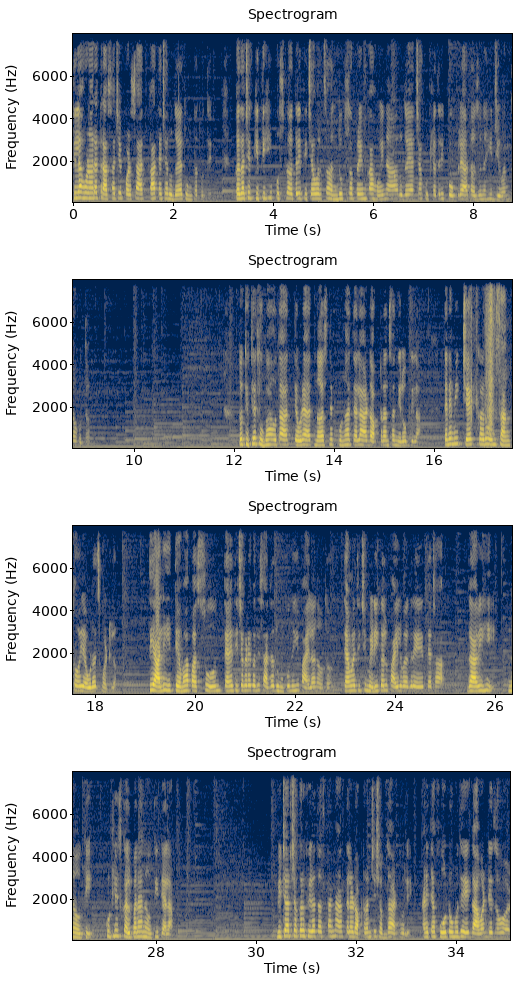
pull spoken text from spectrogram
तिला होणाऱ्या त्रासाचे पडसाद का त्याच्या हृदयात उमटत होते? कदाचित कितीही पुसलं तरी तिच्यावरचं अंधुकचं प्रेम का होईना हृदयाच्या कुठल्या तरी कोपऱ्यात अजूनही जिवंत होतं. तो तिथेच उभा होता तेवढ्यात नर्सने पुन्हा त्याला डॉक्टरांचा निरोप दिला. त्याने मी चेक करून सांगतो एवढंच म्हटलं. ती आली तेव्हापासून त्याने तिच्याकडे कधी साधं धुंकूनही पाहिलं नव्हतं. त्यामुळे तिची मेडिकल फाईल वगैरे त्याच्या गावीही नव्हती. कुठलीच कल्पना नव्हती त्याला. विचारचक्र फिरत असताना त्याला डॉक्टरांचे शब्द आठवले आणि त्या फोटोमध्ये गावंडेजवळ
